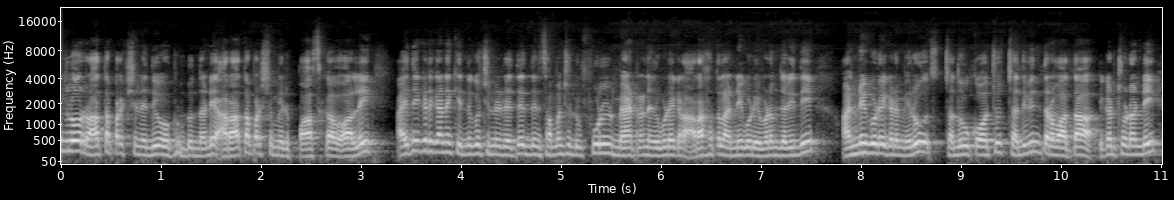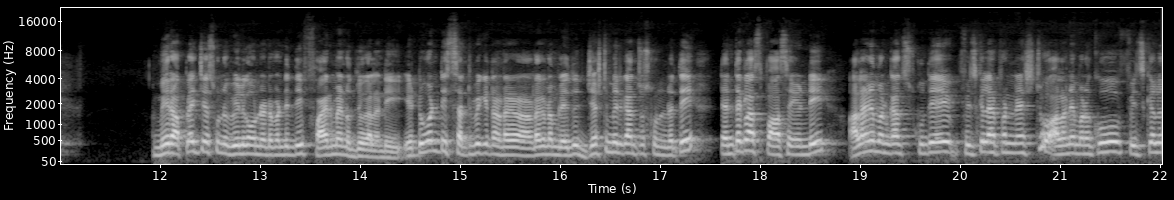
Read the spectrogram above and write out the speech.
ఇందులో రాత పరీక్ష అనేది ఒకటి ఉంటుందండి. ఆ రాత పరీక్ష మీరు పాస్ కావాలి. అయితే ఇక్కడ కానీ కిందకు వచ్చినట్టయితే దీనికి సంబంధించిన ఫుల్ మ్యాటర్ అనేది కూడా ఇక్కడ అర్హతలు అన్నీ కూడా ఇవ్వడం జరిగింది. అన్నీ కూడా ఇక్కడ మీరు చదువుకోవచ్చు. చదివిన తర్వాత ఇక్కడ చూడండి మీరు అప్లై చేసుకున్న వీలుగా ఉన్నటువంటిది ఫైర్మ్యాన్ ఉద్యోగాలండి. ఎటువంటి సర్టిఫికేట్ అడగ అడగడం లేదు. జస్ట్ మీరు కానీ చూసుకున్నట్లయితే టెన్త్ క్లాస్ పాస్ అయ్యండి. అలానే మనం కానీ చూసుకుంటే ఫిజికల్ ఎఫర్నెస్ అలానే మనకు ఫిజికల్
